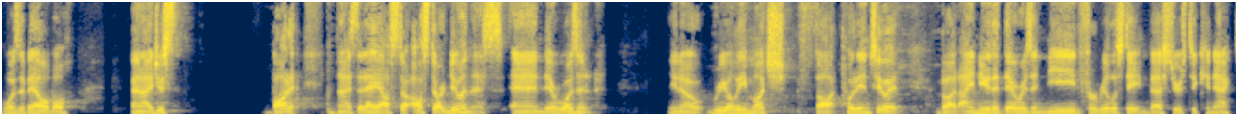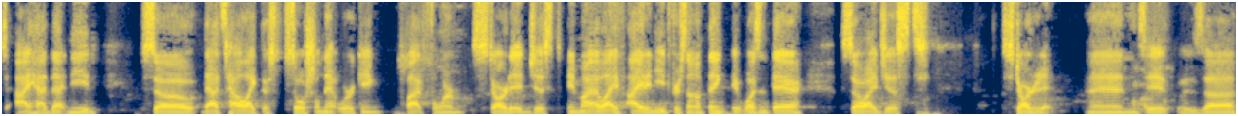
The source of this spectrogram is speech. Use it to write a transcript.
was available, and I just bought it. And I said, "Hey, I'll start. I'll start doing this." And there wasn't, you know, really much thought put into it, but I knew that there was a need for real estate investors to connect. I had that need, so that's how like the social networking platform started. Just in my life, I had a need for something. It wasn't there. So I just started it. And it was, uh,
